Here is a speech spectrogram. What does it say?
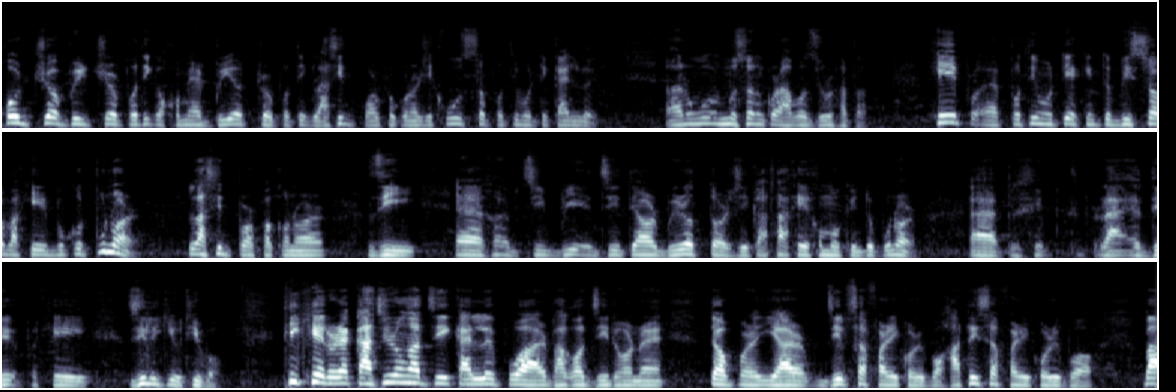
শৌৰ্য বীৰ্যৰ প্ৰতীক অসমীয়াৰ বীৰত্বৰ প্ৰতীক লাচিত বৰফুকনৰ যি সুউচ্চ প্ৰতিমূৰ্তি কাইলৈ উন্মোচন কৰা হ'ব যোৰহাটত সেই প্ৰ- প্ৰতিমূৰ্তিয়ে কিন্তু বিশ্ববাসীৰ বুকুত পুনৰ লাচিত বৰফুকনৰ যি যি তেওঁৰ বীৰত্বৰ যি গাথা সেইসমূহ কিন্তু পুনৰ সেই জিলিকি উঠিব ঠিক সেইদৰে কাজিৰঙাত যি কাইলৈ পুৱাৰ ভাগত যি ধৰণে তেওঁ ইয়াৰ জীপ চাফাৰী কৰিব হাতী চাফাৰী কৰিব বা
